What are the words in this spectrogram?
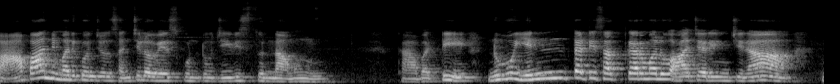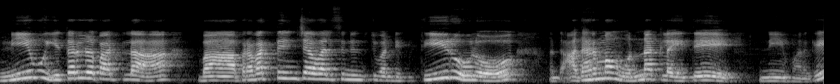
పాపాన్ని మరి కొంచెం సంచిలో వేసుకుంటూ జీవిస్తున్నాము. కాబట్టి నువ్వు ఎంతటి సత్కర్మలు ఆచరించినా నీవు ఇతరుల పట్ల బా ప్రవర్తించవలసినటువంటి తీరులో అధర్మం ఉన్నట్లయితే నీ మనకి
